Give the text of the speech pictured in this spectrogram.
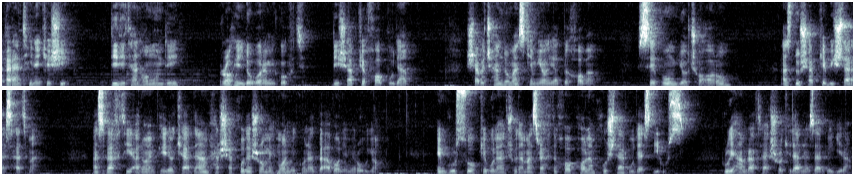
قرنطینه کشی. دیدی تنها موندی؟ راهیل دوباره می گفت دیشب که خواب بودم. شب چندم است که می آید به خوابم؟ سوم یا چهارم؟ از دو شب که بیشتر است حتما. از وقتی علائم پیدا کردم هر شب خودش را مهمان می کند به عوالم رویام. امروز صبح که بلند شدم از رخت خواب حالم خوشتر بود از دیروز. روی هم رفتش را که در نظر بگیرم.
